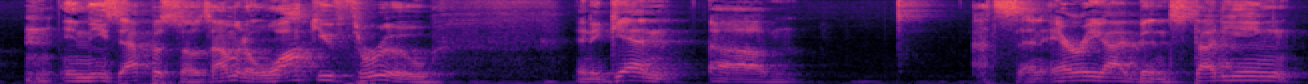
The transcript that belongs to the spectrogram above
in these episodes. I'm going to walk you through. And again, um, that's an area I've been studying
